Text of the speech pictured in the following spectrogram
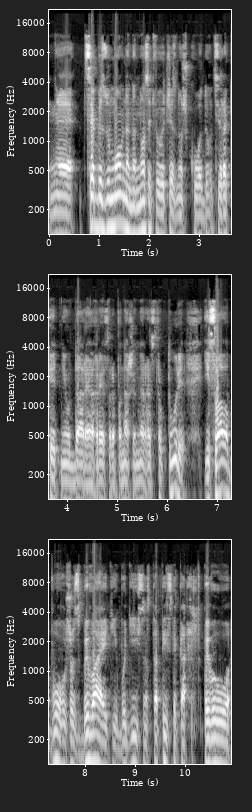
Е, Це безумовно наносить величезну шкоду, ці ракетні удари агресора по нашій енергоструктурі. І слава Богу, що збивають їх, бо дійсно статистика ПВО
